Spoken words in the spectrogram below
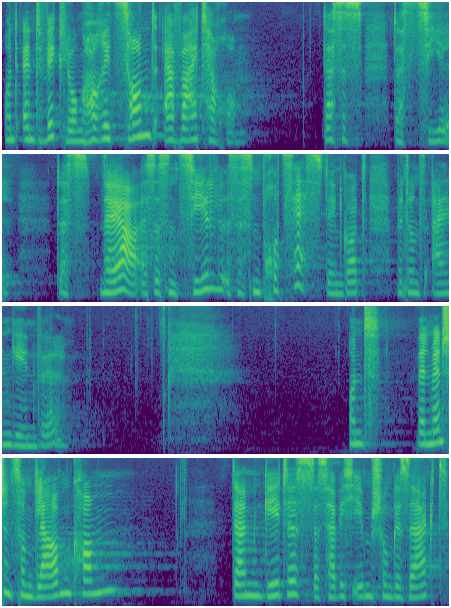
und Entwicklung, Horizonterweiterung. Das ist das Ziel. Das, naja, es ist ein Ziel, es ist ein Prozess, den Gott mit uns allen gehen will. Und wenn Menschen zum Glauben kommen, dann geht es, das habe ich eben schon gesagt,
